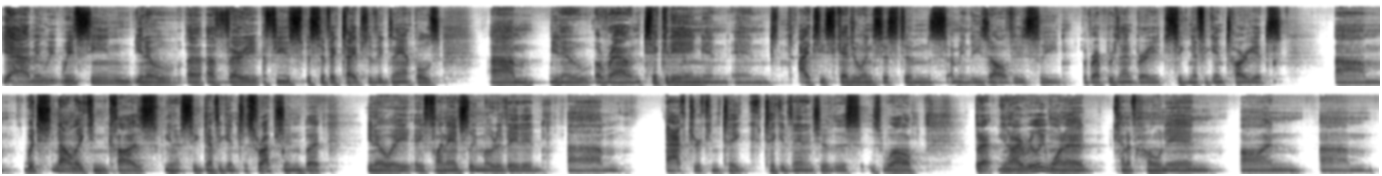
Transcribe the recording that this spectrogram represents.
Yeah, I mean, we, we've seen, you know, a, a very, a few specific types of examples, um, you know, around ticketing and, and IT scheduling systems. I mean, these obviously represent very significant targets, um, which not only can cause, you know, significant disruption, but, you know, a, a financially motivated um, actor can take, take advantage of this as well. But, you know, I really want to kind of hone in on, um,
